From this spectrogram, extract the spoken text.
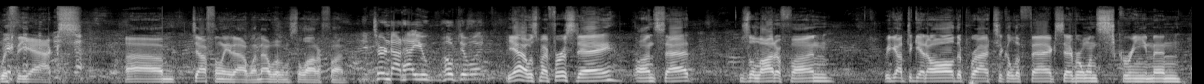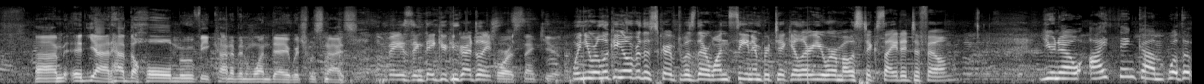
with the axe. Um, definitely that one. That one was a lot of fun. It turned out how you hoped it would. Yeah, it was my first day on set. It was a lot of fun. We got to get all the practical effects. Everyone's screaming. Um, it, yeah, it had the whole movie kind of in one day, which was nice. Amazing. Thank you. Congratulations. Of course, thank you. When you were looking over the script, was there one scene in particular you were most excited to film? You know, I think um, well the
